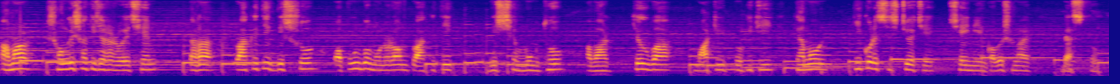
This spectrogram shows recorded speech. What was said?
আমার সঙ্গে সাথী যারা রয়েছেন, তারা প্রাকৃতিক দৃশ্য, অপূর্ব মনোরম প্রাকৃতিক দৃশ্যে মুগ্ধ। আবার কেউ বা মাটির প্রকৃতি কেমন, কি করে সৃষ্টি হয়েছে, সেই নিয়ে গবেষণায় ব্যস্ত।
